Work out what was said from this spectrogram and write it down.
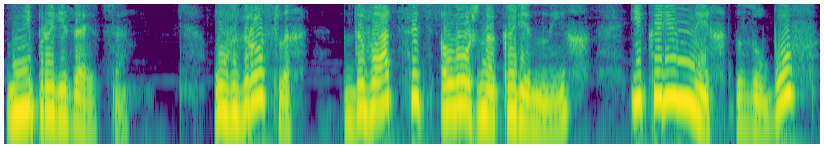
не прорезаются. У взрослых 20 ложнокоренных и коренных зубов,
